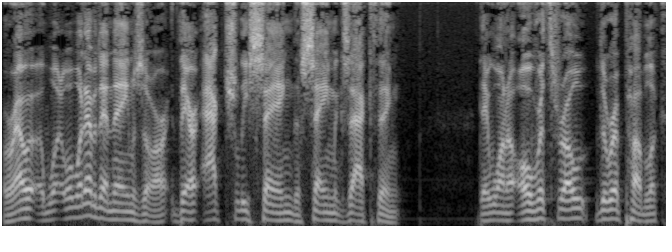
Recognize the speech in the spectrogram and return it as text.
or whatever their names are, they're actually saying the same exact thing. They want to overthrow the republic.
